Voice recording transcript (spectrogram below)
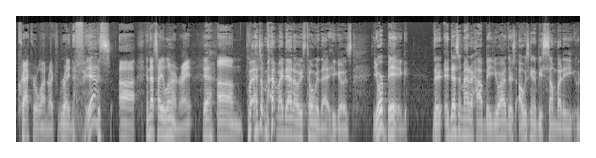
cracker one like right in the Yeah. face. Uh, and that's how you learn, right? Yeah. Um, that's what my, my dad always told me that. He goes, You're big. There, it doesn't matter how big you are. There's always going to be somebody who,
